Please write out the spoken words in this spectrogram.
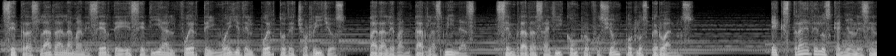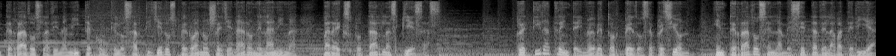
se traslada al amanecer de ese día al fuerte y muelle del puerto de Chorrillos, para levantar las minas, sembradas allí con profusión por los peruanos. Extrae de los cañones enterrados la dinamita con que los artilleros peruanos rellenaron el ánima para explotar las piezas. Retira 39 torpedos de presión, enterrados en la meseta de la batería,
